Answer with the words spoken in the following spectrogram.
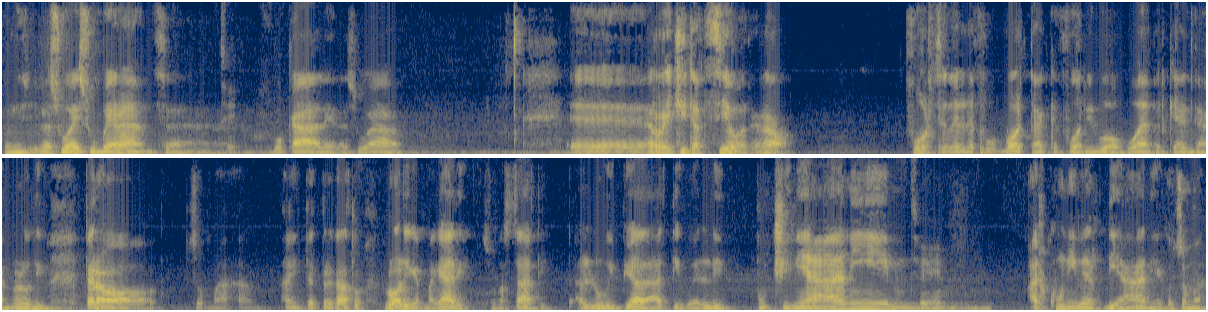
con la sua esuberanza sì. vocale, la sua eh, recitazione, no? Forse delle fu- volte anche fuori luogo, eh, per carità, non lo dico, però insomma ha interpretato ruoli che magari sono stati a lui più adatti, quelli pucciniani, sì. alcuni verdiani, ecco, insomma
